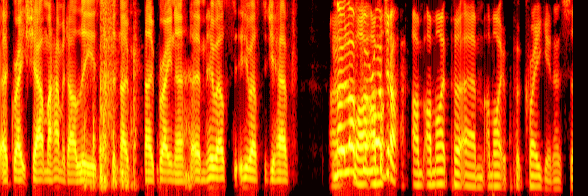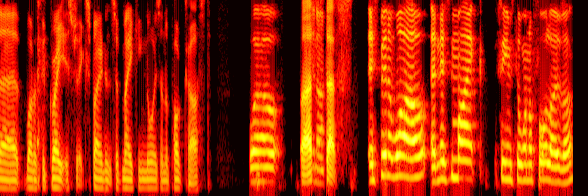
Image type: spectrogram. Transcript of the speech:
a, great shout. Muhammad Ali is just a no no brainer. Um, who else? Who else did you have? No love well, for Roger. I, I, might put um, I might put Craig in as uh, one of the greatest exponents of making noise on a podcast. Well, that's you know, that's. It's been a while, and this mic seems to want to fall over.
